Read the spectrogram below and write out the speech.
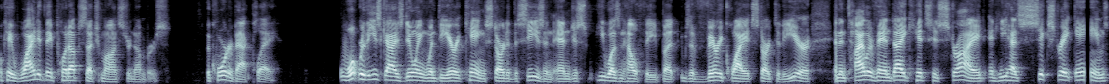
okay, why did they put up such monster numbers? The quarterback play what were these guys doing when D'Eriq King started the season and just he wasn't healthy, but it was a very quiet start to the year. And then Tyler Van Dyke hits his stride and he has six straight games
